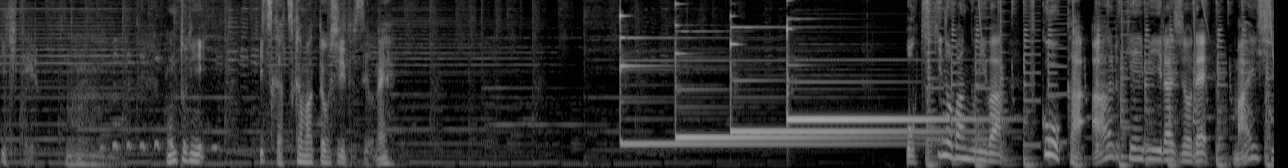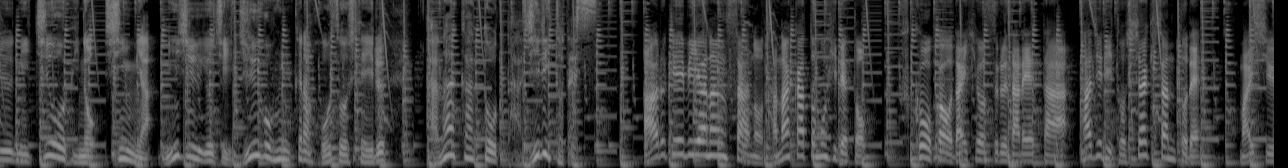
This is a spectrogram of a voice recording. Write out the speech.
生きている。うん。本当にいつか捕まってほしいですよね。お聞きの番組は福岡 RKB ラジオで毎週日曜日の深夜24時15分から放送している田中と田尻とです。RKB アナウンサーの田中智秀と福岡を代表するナレーター田尻俊明さんとで毎週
